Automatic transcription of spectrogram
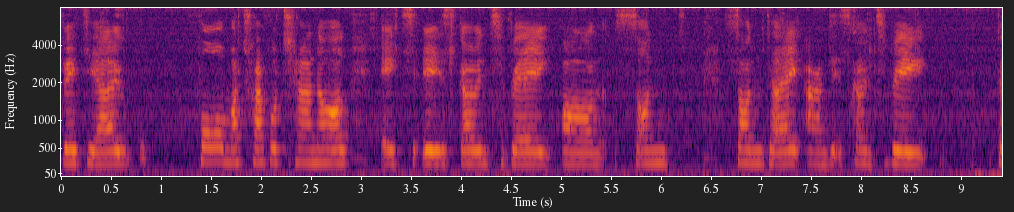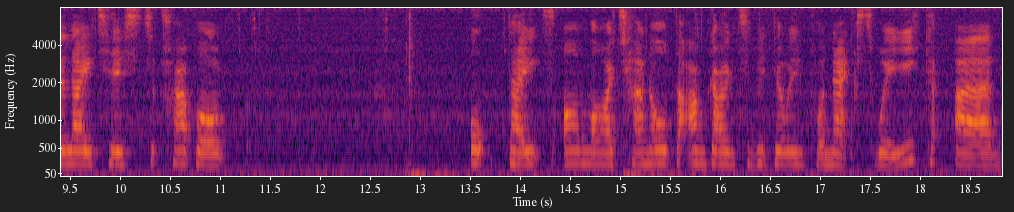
video for my travel channel. It is going to be on sun Sunday and it's going to be the latest travel updates on my channel that I'm going to be doing for next week um,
